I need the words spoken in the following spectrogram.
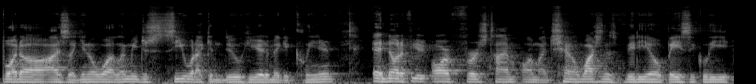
But uh, I was like, you know what? Let me just see what I can do here to make it cleaner. And note if you are first time on my channel watching this video, basically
